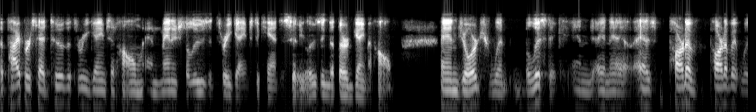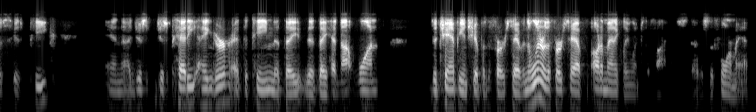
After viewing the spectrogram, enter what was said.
The Pipers had two of the three games at home and managed to lose in three games to Kansas City, losing the third game at home. And George went ballistic, and and uh, as part of part of it was his pique, and uh, just just petty anger at the team that they that they had not won the championship of the first half, and the winner of the first half automatically went to the finals. That was the format.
